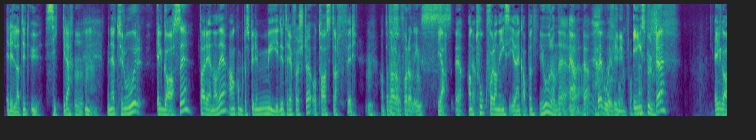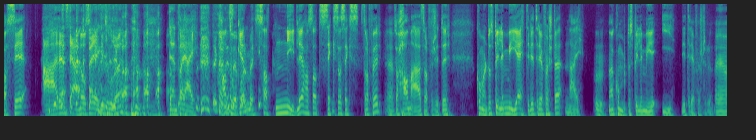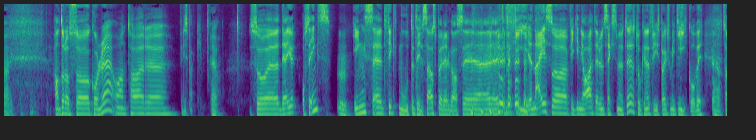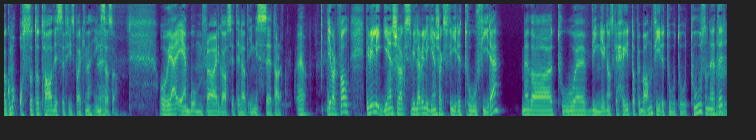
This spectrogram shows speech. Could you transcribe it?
relativt usikre. Men jeg tror El Ghazi tar en av de. Han kommer til å spille mye de tre første og tar straffer. Han, tar Tar han foran Ings? Ja. ja. han ja. tok foran Ings i den kampen. Gjorde han det? Ja, Ja. ja. Det er god Fin info. info. Ings spurte. El Ghazi er en stjerne også i eget hode. Den tar jeg. Han tok en, satt den nydelig, har satt seks av seks straffer, så han er straffeskytter. Kommer han til å spille mye etter de tre første? Nei. Mm. Men han kommer til å spille mye i de tre første rundene. Ja, riktig. Han tar også cornere, og han tar uh, frispark. Ja. Så eh, det gjør også Ings. Mm. Ings eh, fikk motet til seg å spørre El Ghazi eh, etter fire nei, så fikk han ja etter rundt 60 minutter. Så tok han et frispark som gikk like over. Ja. Så han kommer også til å ta disse frisparkene. Ings altså. Og vi er én bom fra El Ghazi til at Ings tar det. Ja. I hvert fall, de vil ligge i en slags, Villa vil ligge i en slags 4-2-4, med da to eh, vinger ganske høyt opp i banen, 4-2-2-2 som det heter,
